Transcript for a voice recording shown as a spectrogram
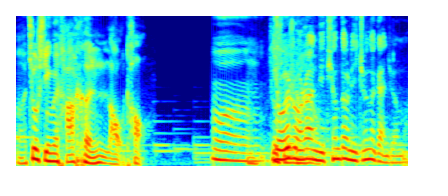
啊、就是因为它很老套。嗯，就是有一种让你听邓丽君的感觉吗？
